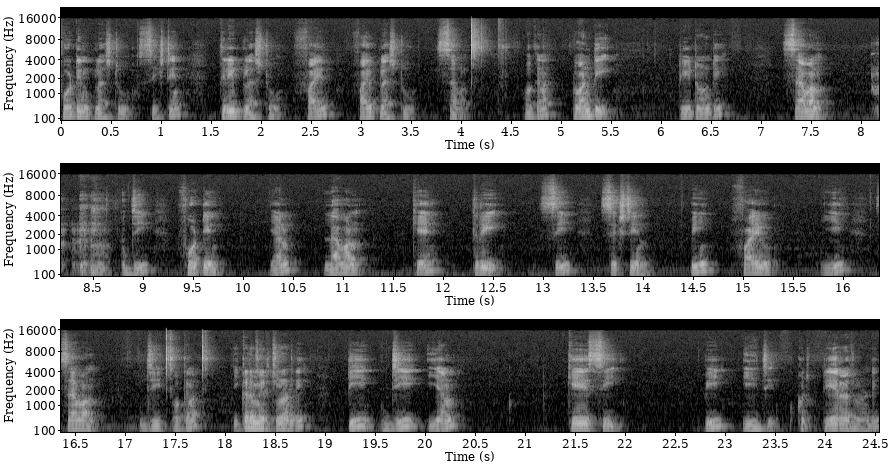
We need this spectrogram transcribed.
fourteen plus two sixteen three plus two five five plus two seven ఓకేనా? Twenty. T twenty. Seven. G fourteen. N eleven. K three. C sixteen. P five. E seven. G. ఓకేనా? ఇక్కడ మీరు చూడండి. టీజీఎన్ కేసి పిఈజీ ఒకటి క్లియర్గా చూడండి.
